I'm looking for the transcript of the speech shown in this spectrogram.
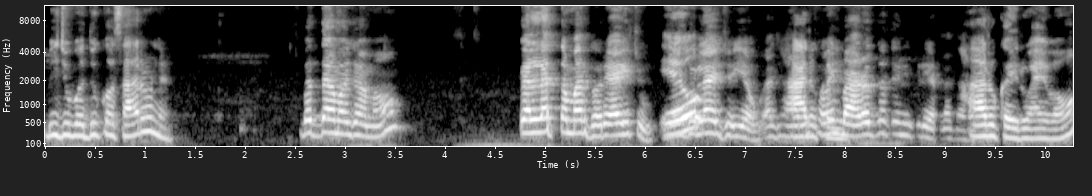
બીજું બધું કો? સારું ને? બધા મજામાં હો. પહેલા જ તમારા ઘરે આવી છું. એવું? કીધું જઈ આવું. આજે હારું હારું બહાર જ નથી નીકળી એટલા. સારું કર્યું. આવ્યા હો.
